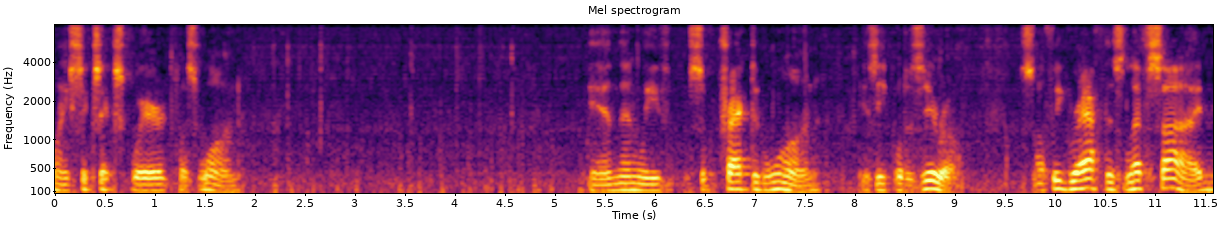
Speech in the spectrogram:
26x squared plus 1. And then we've subtracted 1 is equal to 0. So if we graph this left side,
